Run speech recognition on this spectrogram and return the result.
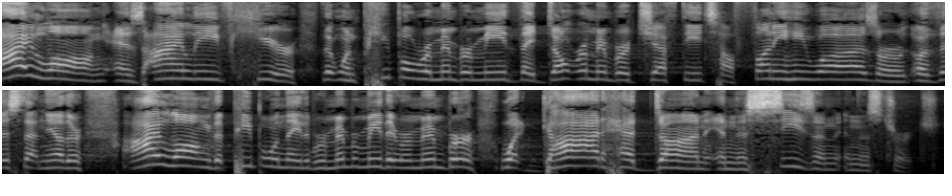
I long as I leave here that when people remember me, they don't remember Jeff Dietz, how funny he was, or, or this, that, and the other. I long that people, when they remember me, they remember what God had done in this season in this church.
